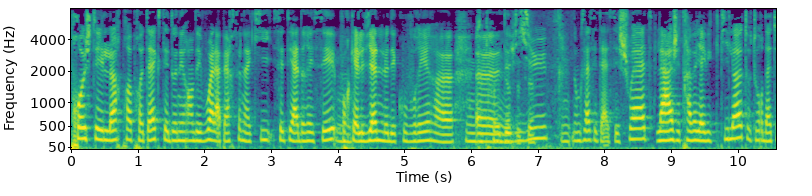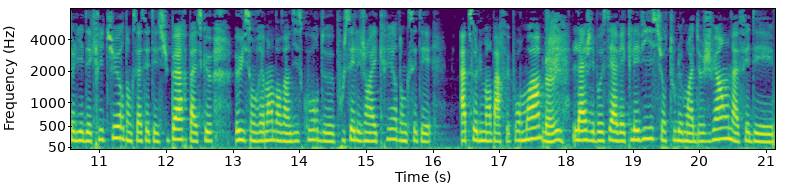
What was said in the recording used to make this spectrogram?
projeter leur propre texte et donner rendez-vous à la personne à qui c'était adressé pour qu'elle vienne le découvrir euh, Mm, euh, de visu. Donc ça c'était assez chouette. Là j'ai travaillé avec Pilote autour d'ateliers d'écriture, donc ça c'était super parce que eux ils sont vraiment dans un discours de pousser les gens à écrire, donc c'était absolument parfait pour moi. Bah oui. Là, j'ai bossé avec Lévi sur tout le mois de juin. On a fait des,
